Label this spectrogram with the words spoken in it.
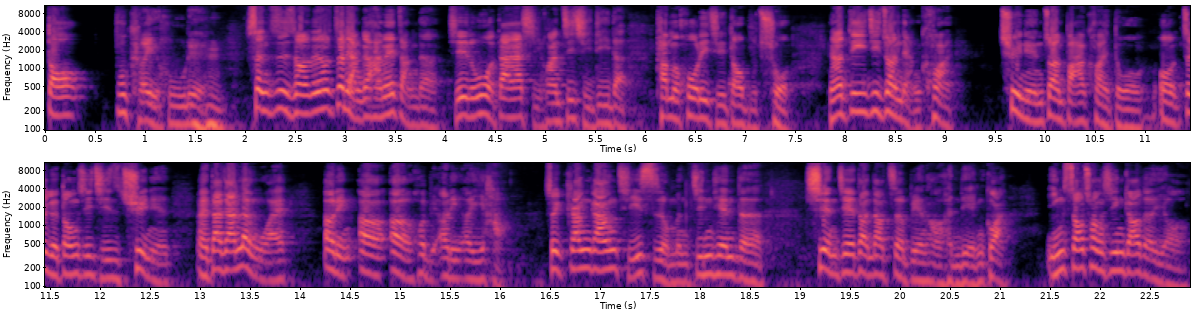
都不可以忽略。嗯，甚至说，说这两个还没涨的，其实如果大家喜欢基期低的，他们获利其实都不错。然后第一季赚两块，去年赚八块多哦，这个东西其实去年，哎，大家认为二零二二会比二零二一好。所以刚刚其实我们今天的现阶段到这边哈，很连贯，营收创新高的有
